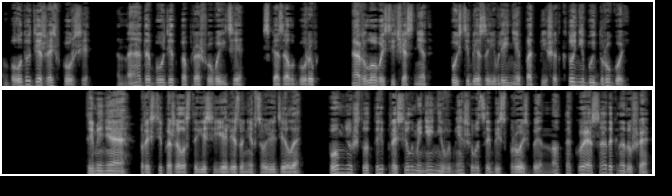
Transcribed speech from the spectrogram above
Буду держать в курсе. Надо будет, попрошу выйти, сказал Гуров. Орлова сейчас нет. Пусть тебе заявление подпишет кто-нибудь другой. Ты меня прости, пожалуйста, если я лезу не в свое дело. Помню, что ты просил меня не вмешиваться без просьбы, но такой осадок на душе.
